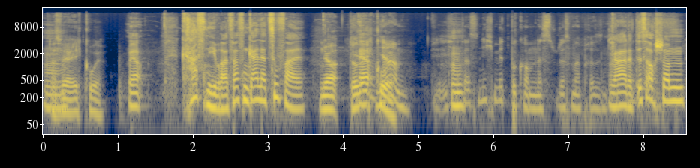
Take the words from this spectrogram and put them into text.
Das wäre echt cool. Krass, Nibras, was ein geiler Zufall. Ja, das ist Ja. echt cool. Ja, ich habe das nicht mitbekommen, dass du das mal präsentierst. Ja, das ist auch schon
